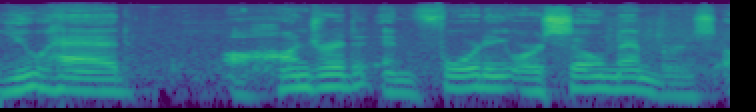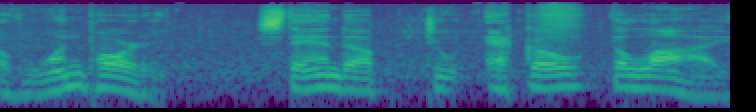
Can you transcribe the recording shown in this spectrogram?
you had 140 or so members of one party stand up to echo the lie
